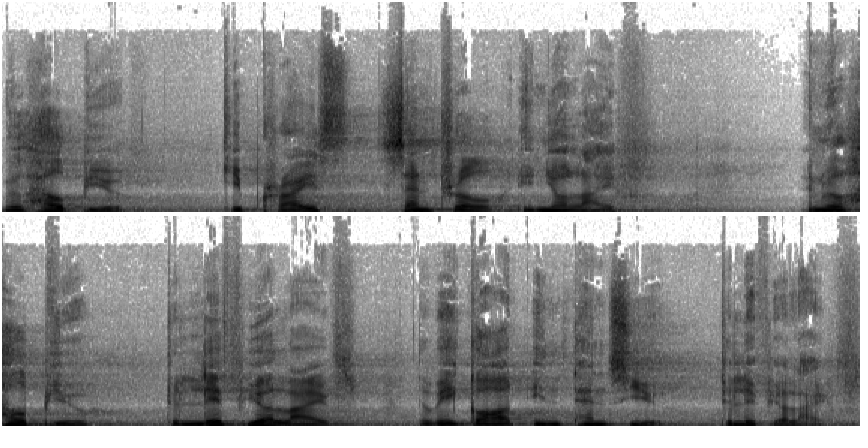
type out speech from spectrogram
will help you keep Christ central in your life and will help you to live your life the way God intends you to live your life.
